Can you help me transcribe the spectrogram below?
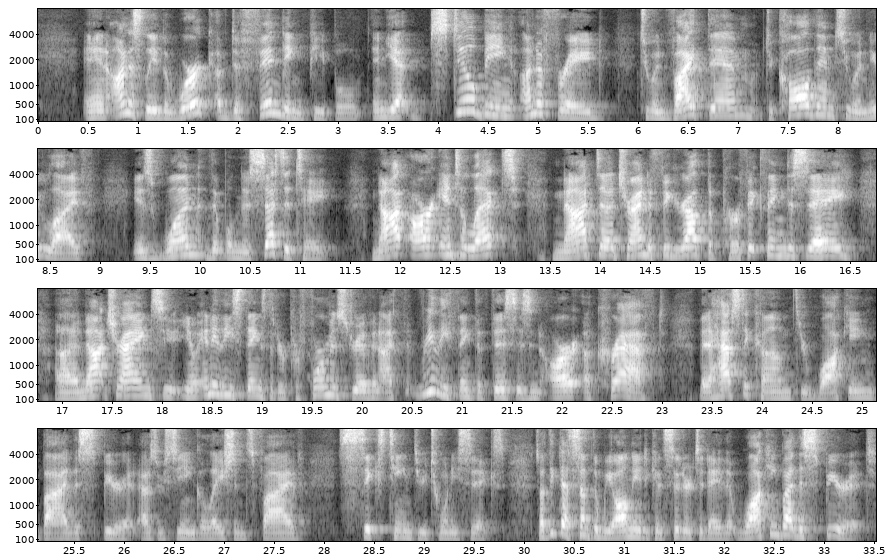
And honestly, the work of defending people and yet still being unafraid to invite them, to call them to a new life, is one that will necessitate not our intellect, not uh, trying to figure out the perfect thing to say, uh, not trying to, you know, any of these things that are performance driven. I th- really think that this is an art, a craft that has to come through walking by the Spirit, as we see in Galatians 5 16 through 26. So I think that's something we all need to consider today that walking by the Spirit,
